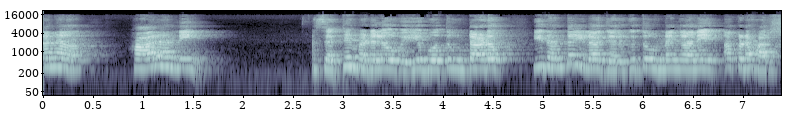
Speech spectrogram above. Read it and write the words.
తన హారాన్ని సత్య మెడలో వేయబోతూ ఉంటాడు. ఇదంతా ఇలా జరుగుతూ ఉండగానే అక్కడ హర్ష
